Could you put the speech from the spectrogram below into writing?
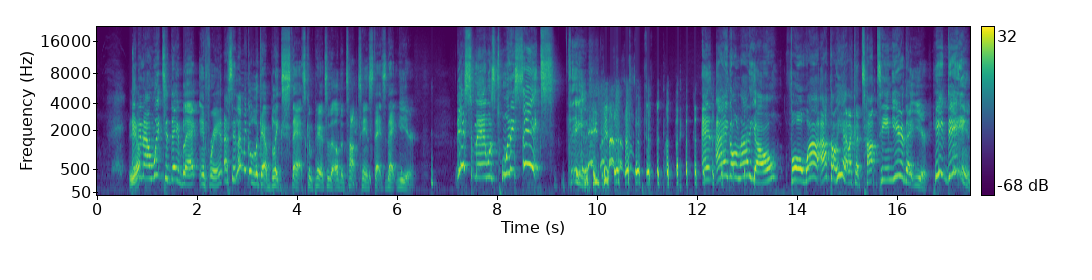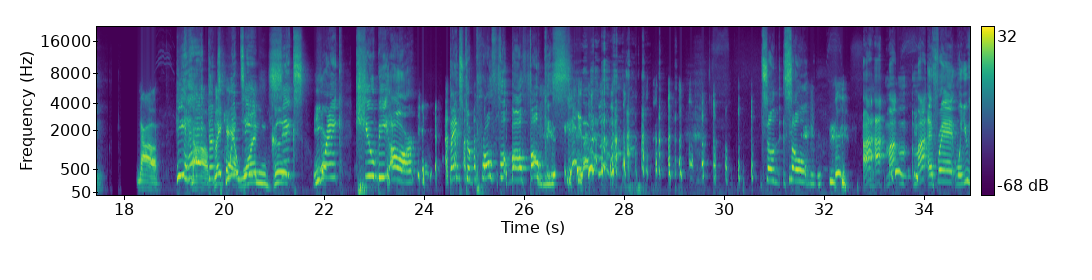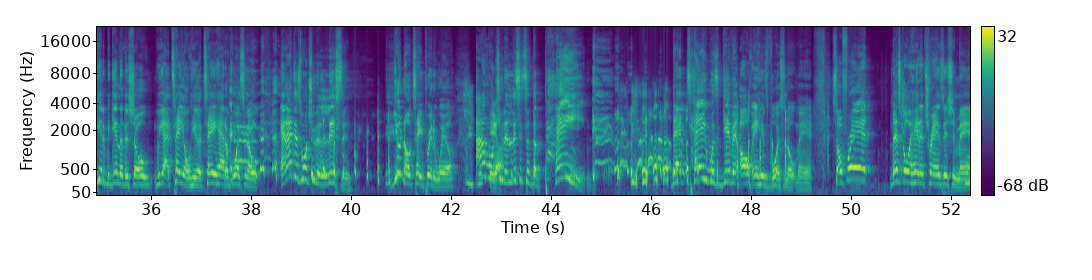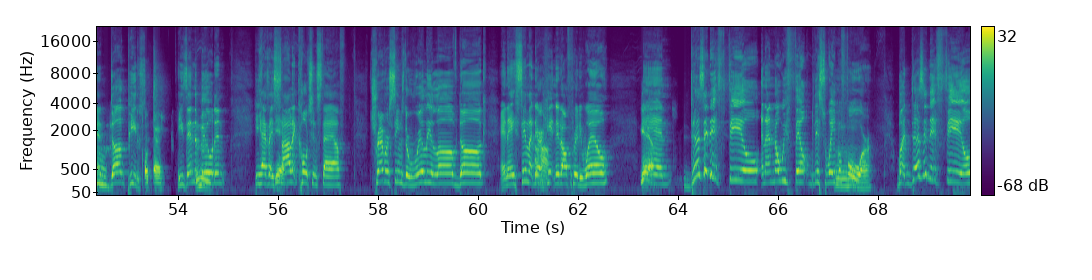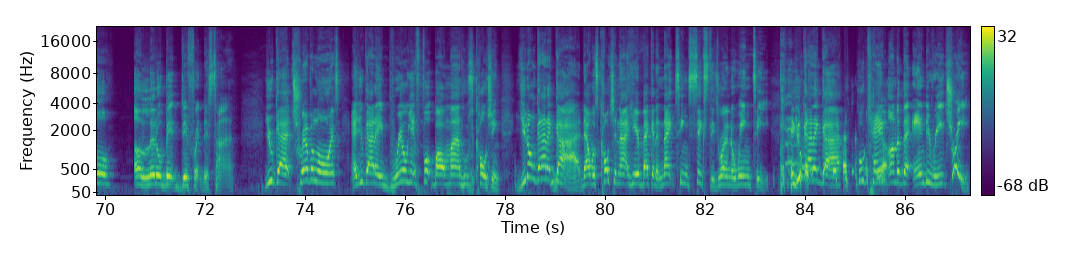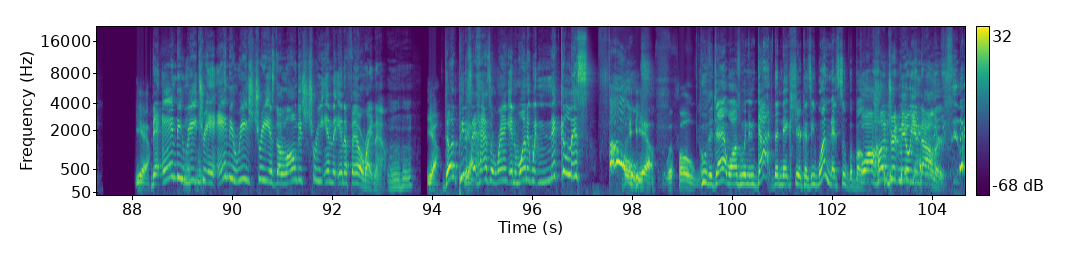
Yep. And then I went today, Black and Fred. I said, let me go look at Blake's stats compared to the other top 10 stats that year. This man was 26. and I ain't gonna lie to y'all, for a while, I thought he had like a top 10 year that year. He didn't. Nah, He had Nah, the Blake had one good- rank QBR thanks to Pro Football Focus. so so I, I my my and Fred, when you hear the beginning of the show, we got Tay on here. Tay had a voice note, and I just want you to listen. You know Tay pretty well. I want Yeah. you to listen to the pain that Tay was giving off in his voice note, man. So Fred, let's go ahead and transition, man. Doug Pederson. Okay. He's in the building. He has a solid coaching staff. Trevor seems to really love Doug, and they seem like they're Uh-huh. hitting it off pretty well. yeah. And doesn't it feel, and I know we felt this way before, but doesn't it feel a little bit different this time? You got Trevor Lawrence and you got a brilliant football mind who's coaching. You don't got a guy that was coaching out here back in the 1960s running the wing T. You got a guy who came Yeah. under the Andy Reid tree. yeah. The Andy Reid mm-hmm. tree, and Andy Reid's tree is the longest tree in the NFL right now. Mm-hmm. Yeah. Doug Pederson Yeah. has a ring and won it with Nicholas Foles. Yeah. With Foles. Who the Jaguars went and got the next year because he won that Super Bowl. For a hundred million dollars.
